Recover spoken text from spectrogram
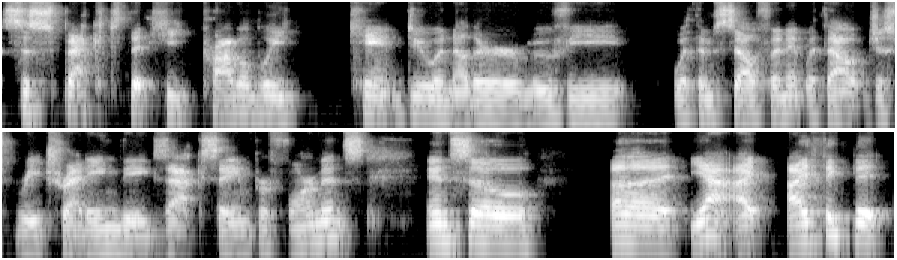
suspect that he probably can't do another movie with himself in it without just retreading the exact same performance. And so uh, yeah, I I think that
